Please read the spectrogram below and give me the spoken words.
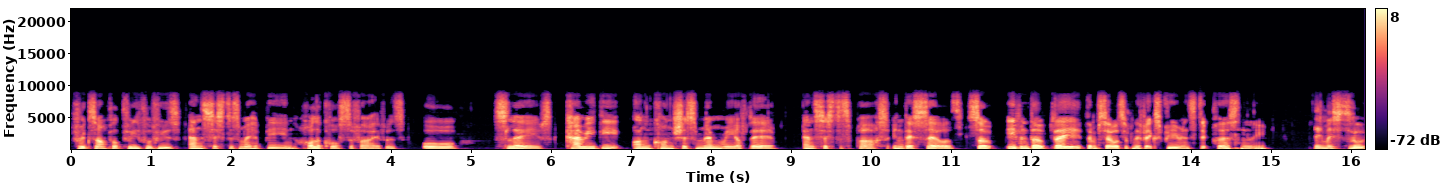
For example, people whose ancestors may have been Holocaust survivors or slaves carry the unconscious memory of their ancestors' past in their cells. So even though they themselves have never experienced it personally, they may still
